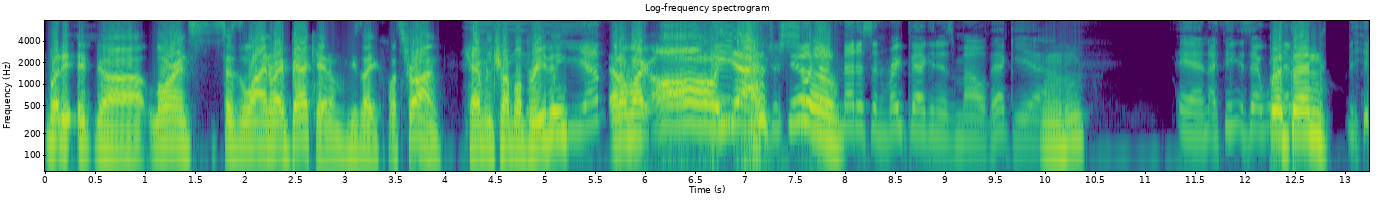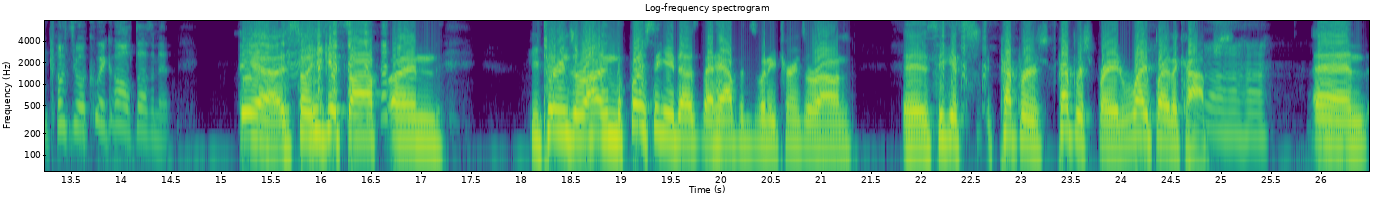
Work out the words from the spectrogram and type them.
but it, it uh Lawrence says the line right back at him. He's like, "What's wrong? Having trouble breathing?" Yep. And I'm like, "Oh Hey, yes, just shove that medicine right back in his mouth. Heck yeah. hmm And I think is that But that, then, it comes to a quick halt, doesn't it? yeah, so he gets off and he turns around, and the first thing he does that happens when he turns around is he gets peppers pepper sprayed right by the cops. Uh huh. and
